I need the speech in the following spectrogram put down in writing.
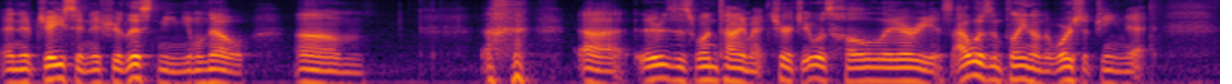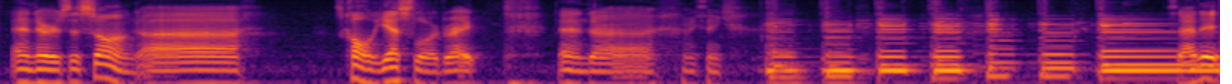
and if Jason, if you're listening, you'll know. Um, uh, there was this one time at church. It was hilarious. I wasn't playing on the worship team yet, and there's this song. Uh, it's called "Yes, Lord," right? And uh, let me think. Is that it?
